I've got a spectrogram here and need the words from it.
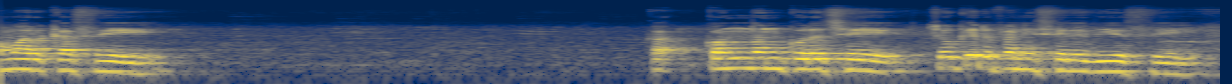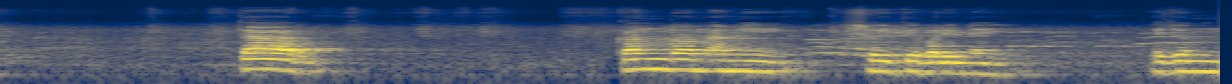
আমার কাছে কন্দন করেছে, চোখের পানি ছেড়ে দিয়েছে তার কান্দন আমি সইতে পারি নাই। এজন্য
